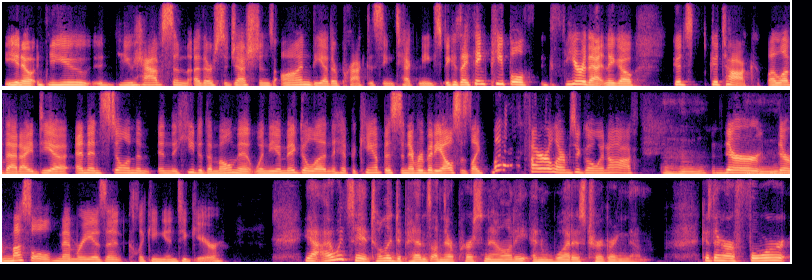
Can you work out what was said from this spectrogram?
you know do you do you have some other suggestions on the other practicing techniques? Because i think people hear that and they go good good talk. I love that idea. And then still in the in the heat of the moment when the amygdala and the hippocampus and everybody else is like fire alarms are going off. Mm-hmm. their mm-hmm. their muscle memory isn't clicking into gear. Yeah i would say it totally depends on their personality and what is triggering them because there are four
